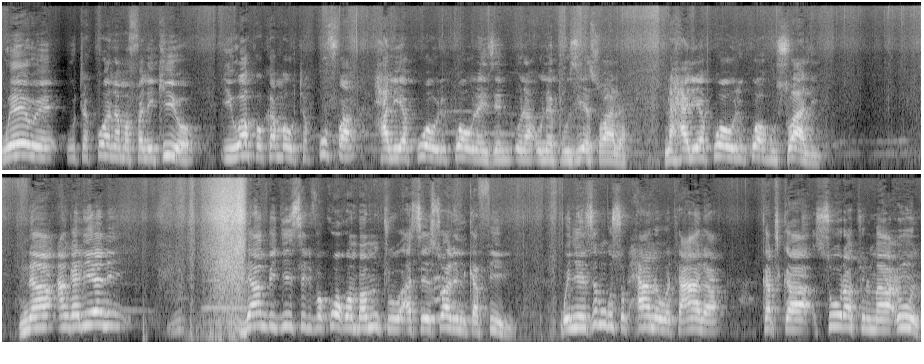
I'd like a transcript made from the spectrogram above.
wewe utakuwa na mafanikio iwapo kama utakufa hali ya kuwa ulikuwa unaepuzia una swala na hali ya kuwa ulikuwa huswali. Na angalieni dhambi jinsi ilivyokuwa kwamba mtu asiyeswali ni kafiri. Mwenyezi Mungu Subhanahu wa Ta'ala katika Suratul Maun.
